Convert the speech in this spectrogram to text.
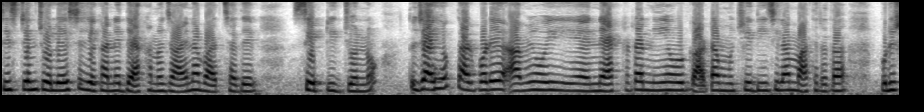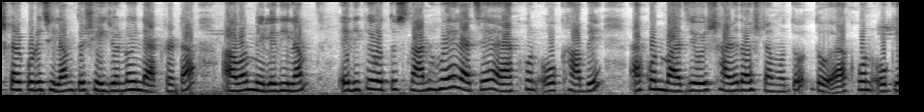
সিস্টেম চলে এসেছে যেখানে দেখানো যায় না বাচ্চাদের সেফটির জন্য। তো যাই হোক, তারপরে আমি ওই ন্যাকড়াটা নিয়ে ওর গাটা মুছিয়ে দিয়েছিলাম, মাথাটা পরিষ্কার করেছিলাম, তো সেই জন্য ওই ন্যাকড়াটা আবার মেলে দিলাম। এদিকে ওর তো স্নান হয়ে গেছে, এখন ও খাবে। এখন বাজে ওই সাড়ে দশটা মতো, তো এখন ওকে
